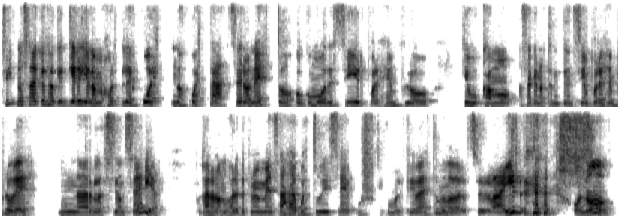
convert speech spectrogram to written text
sí, no sabe qué es lo que quiere y a lo mejor les nos cuesta ser honestos o cómo decir, por ejemplo, que buscamos, o sea, que nuestra intención, por ejemplo, es una relación seria. Pues claro, a lo mejor el primer mensaje, pues tú dices, uff, que como le escriba esto, me va, se va a ir, o no.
